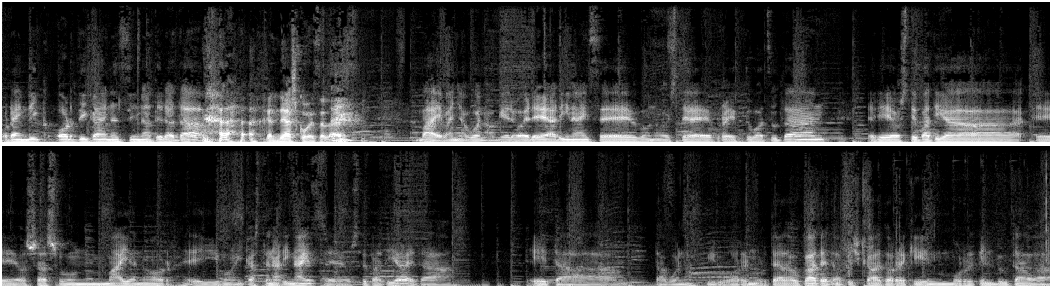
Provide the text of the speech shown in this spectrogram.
oraindik hortikan ezin aterata. Jende asko bezala, ez? Bai, baina, bueno, gero ere ari naiz, e, bueno, beste proiektu batzutan, ere osteopatia e, osasun mailan hor e, bueno, ikasten ari naiz e, osteopatia eta eta eta bueno, hirugarren urtea daukat eta pixka bat horrekin murrikilduta ba,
